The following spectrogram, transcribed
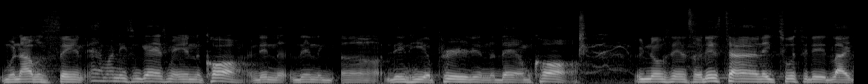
when I was saying damn I need some gas man in the car and then the, then the, uh then he appeared in the damn car you know what I'm saying so this time they twisted it like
